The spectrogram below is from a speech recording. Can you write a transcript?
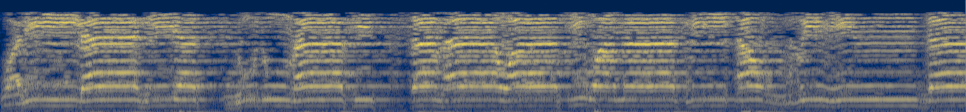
ولله يسجد ما في السماوات وما في الأرض من دابة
